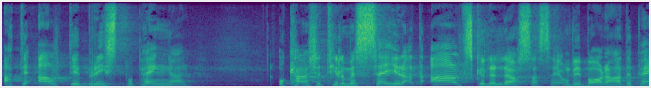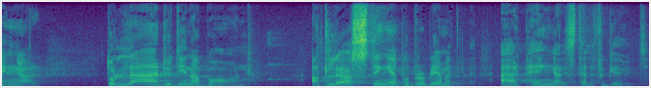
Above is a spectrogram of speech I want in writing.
att det alltid är brist på pengar och kanske till och med säger att allt skulle lösa sig om vi bara hade pengar. Då lär du dina barn att lösningen på problemet är pengar istället för Gud.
